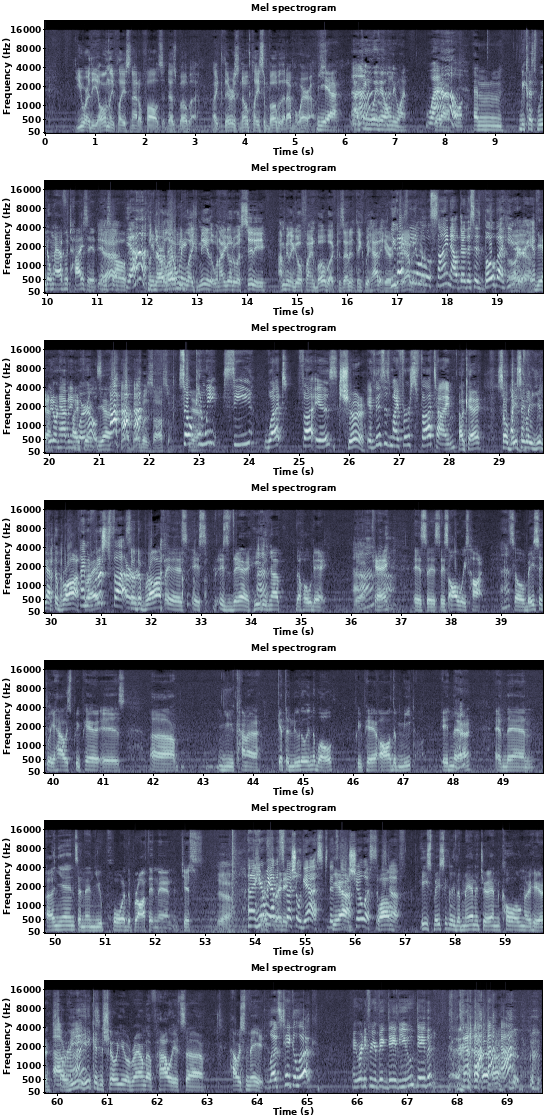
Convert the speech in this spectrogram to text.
you are the only place in Idaho Falls that does boba. Like there is no place in boba that I'm aware of. Yeah. I think we're the Ah. only one. Wow. Yeah. And because we don't advertise it. And Yeah. so, Yeah. But you there know, are a lot of only, people like me that when I go to a city, I'm gonna go find boba because I didn't think we had it here. You guys need a here. little sign out there that says boba here yeah. if Yeah, we don't have it anywhere think- else. yeah. Yeah, boba's awesome. So Yeah. can we see what pho is? Sure. If this is my first pho time, Okay. So basically, you got the broth, I'm a first fire. So the broth is is is there heating Uh-huh. up the whole day. Yeah. Okay. It's, it's it's always hot. Uh-huh. So basically, how it's prepared is um, you kind of get the noodle in the bowl, prepare all the meat in there, Uh-huh. and then onions, and then you pour the broth in there, and just Yeah. and I hear we have ready. a special guest that's yeah. going to show us some well, stuff. He's basically the manager and co-owner here, so All he, he can show you around of how it's uh, how it's made. Let's take a look. Are you ready for your big debut, David?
